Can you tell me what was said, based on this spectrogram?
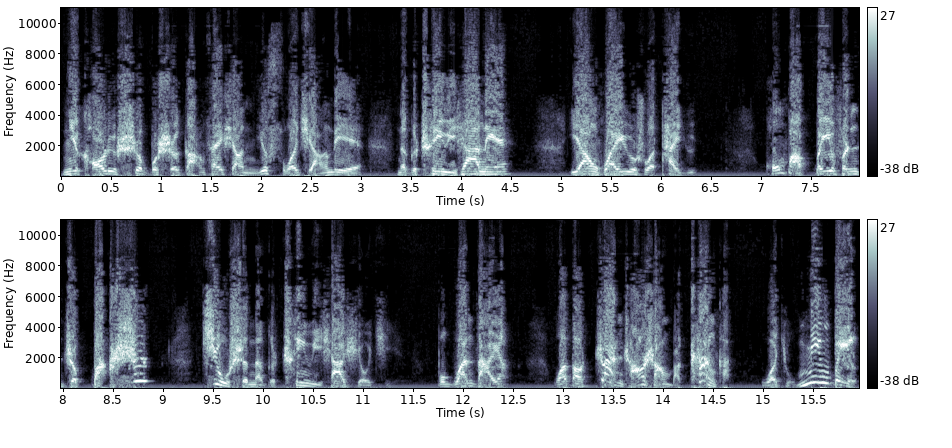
你考虑是不是刚才像你所讲的那个陈玉霞呢？杨怀玉说：“太君，恐怕百分之八十就是那个陈玉霞小姐。不管咋样。”我到战场上边看看，我就明白了。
